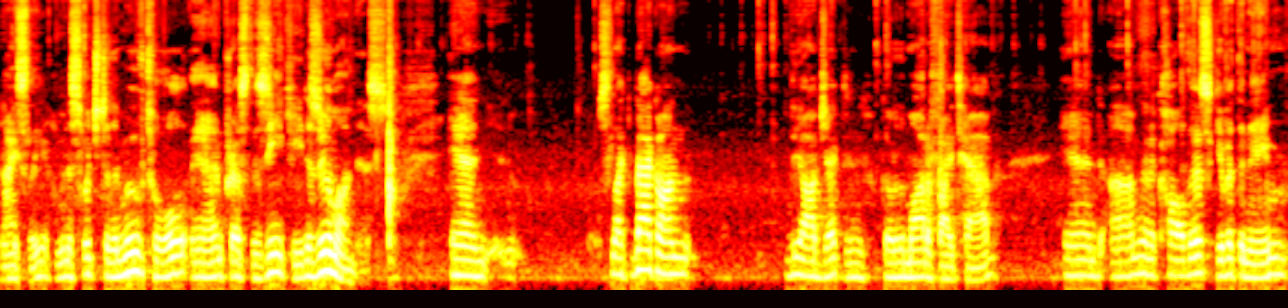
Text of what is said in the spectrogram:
nicely. I'm going to switch to the Move tool and press the Z key to zoom on this. And select back on the object and go to the Modify tab. And I'm going to call this, give it the name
